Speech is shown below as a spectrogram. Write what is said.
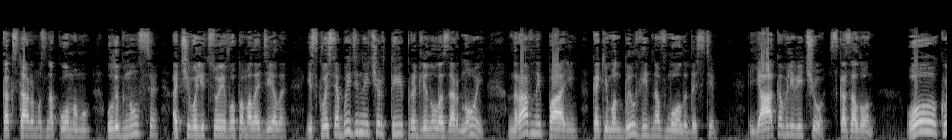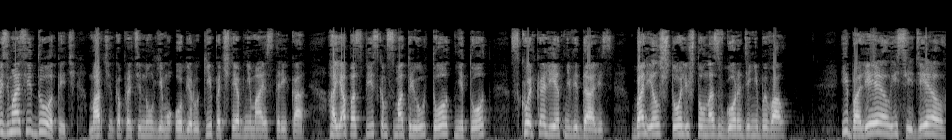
как старому знакомому, улыбнулся, отчего лицо его помолодело, и сквозь обыденные черты проглянул озорной, нравный парень, каким он был видно в молодости. «Яковлевичу», — сказал он. «О, Кузьма Федотыч!» — Марченко протянул ему обе руки, почти обнимая старика — а я по спискам смотрю, тот, не тот. Сколько лет не видались. Болел, что ли, что у нас в городе не бывал? И болел, и сидел,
